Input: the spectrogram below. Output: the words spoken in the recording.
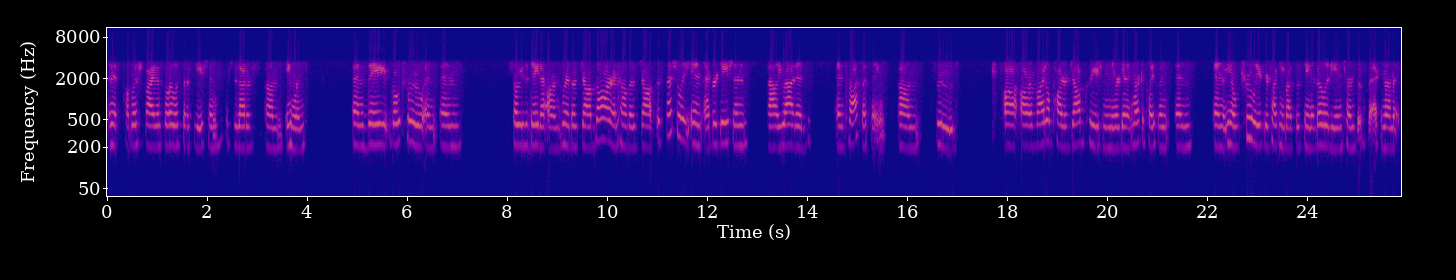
and it's published by the Soil Association, which is out of um, England. And they go through and, and show you the data on where those jobs are and how those jobs, especially in aggregation, value added, and processing um, food, uh, are a vital part of job creation in the organic marketplace. And, and, and you know, truly, if you're talking about sustainability in terms of the economic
